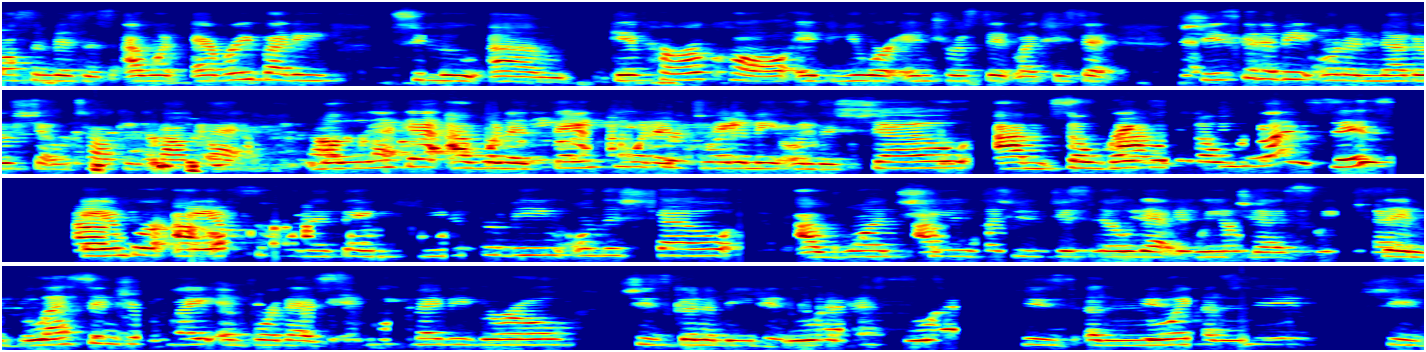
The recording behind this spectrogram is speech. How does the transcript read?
awesome business. I want everybody to um, give her a call if you are interested. Like she said, she's going to be on another show talking about that. Malika, I want to thank you for joining me on the show. I'm so grateful that you won, sis. Amber, I also want to thank you for being on the show. I want you to just know that we just send blessings your way, and for that sweet baby girl, she's going to be blessed. She's anointed. She's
